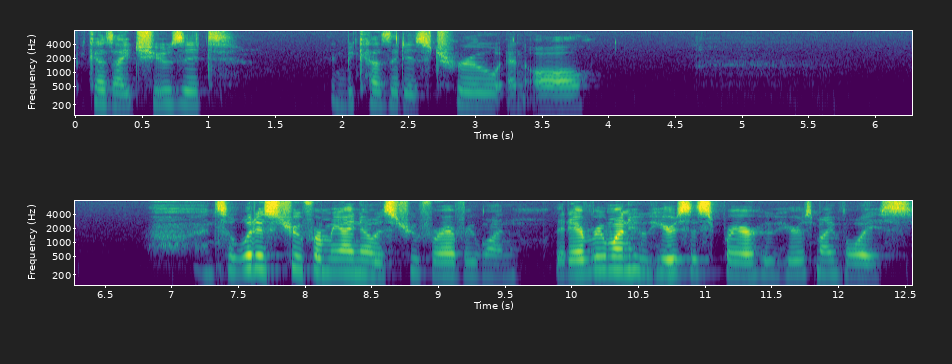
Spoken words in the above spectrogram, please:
because I choose it and because it is true and all. And so, what is true for me, I know is true for everyone. That everyone who hears this prayer, who hears my voice,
